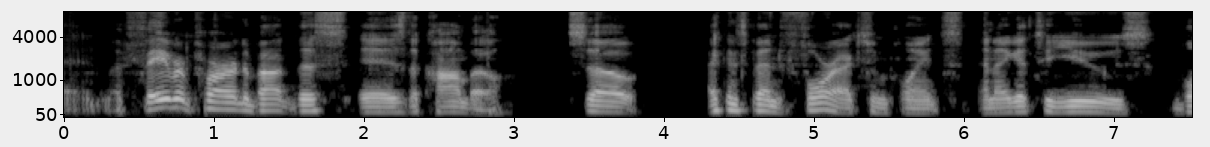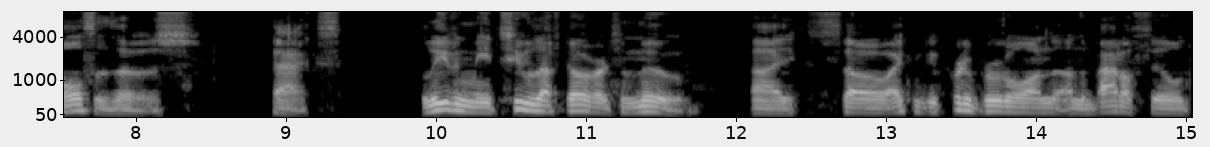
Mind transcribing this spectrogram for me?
my favorite part about this is the combo. So I can spend four action points, and I get to use both of those attacks, leaving me two left over to move. Uh, so I can be pretty brutal on the on the battlefield,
